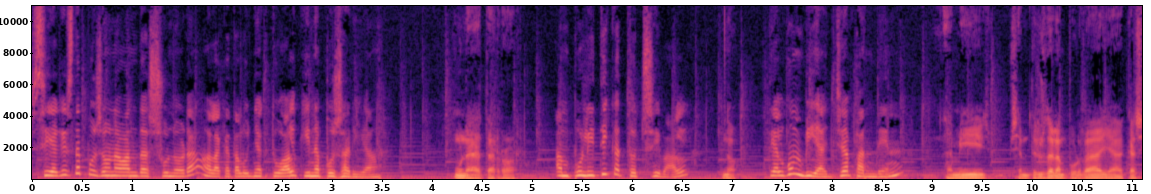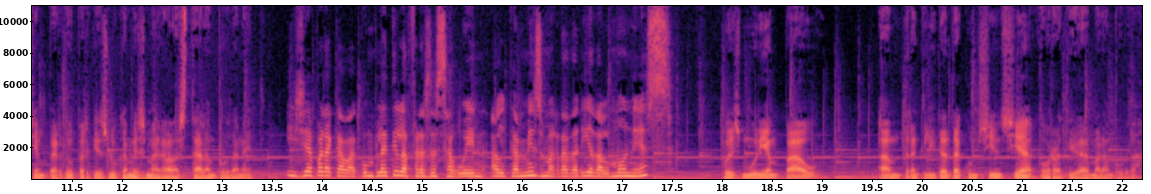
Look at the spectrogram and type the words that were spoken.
Si hagués de posar una banda sonora a la Catalunya actual, quina posaria? Una de terror. En política tot s'hi val? No. Té algun viatge pendent? A mi, si em treus de l'Empordà, ja quasi em perdo perquè és el que més m'agrada estar a l'Empordanet. I ja per acabar, completi la frase següent. El que més m'agradaria del món és... Pues morir en pau, amb tranquil·litat de consciència o retirar-me a l'Empordà.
